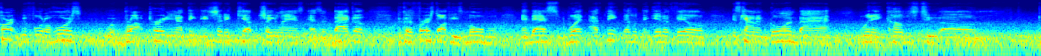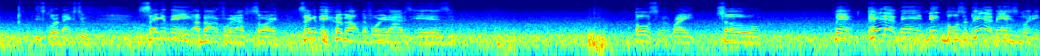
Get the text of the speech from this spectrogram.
cart before the horse with Brock Purdy, and I think they should have kept Trey Lance as a backup because first off, he's mobile, and that's what I think that's what the NFL is kind of going by when it comes to um, these quarterbacks too. Second thing about the 49ers, sorry. Second thing about the 49ers is Bosa, right? So, man, pay that man, Nick Bosa, pay that man his money.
